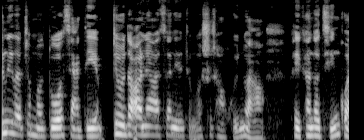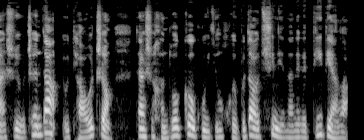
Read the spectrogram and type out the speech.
经历了这么多下跌，进入到二零二三年整个市场回暖啊，可以看到尽管是有震荡有调整，但是很多个股已经回不到去年的那个低点了。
